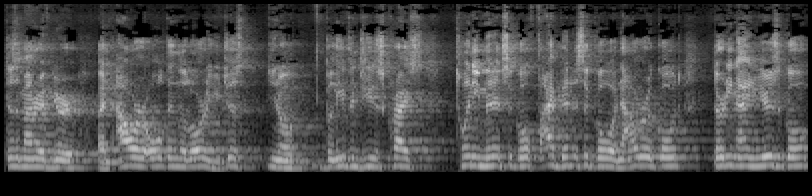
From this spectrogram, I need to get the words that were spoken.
Doesn't matter if you're an hour old in the Lord, or you just, you know, believe in Jesus Christ 20 minutes ago, five minutes ago, an hour ago, 39 years ago,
